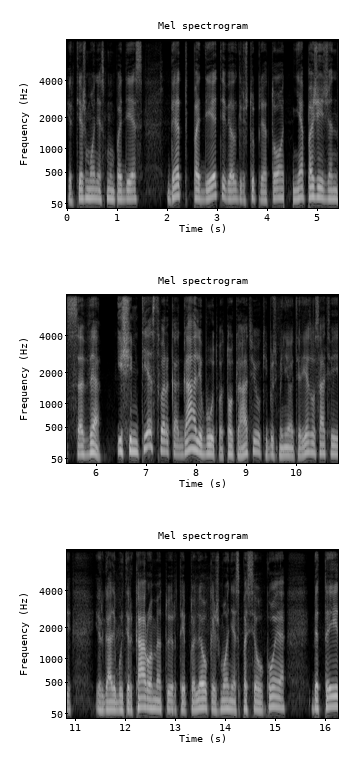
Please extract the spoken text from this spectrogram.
ir tie žmonės mums padės, bet padėti, vėl grįžtu prie to, nepažeidžiant save. Išimties tvarka gali būti va, tokiu atveju, kaip jūs minėjote ir Jėzaus atveju, ir gali būti ir karo metu ir taip toliau, kai žmonės pasiaukoja, bet tai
